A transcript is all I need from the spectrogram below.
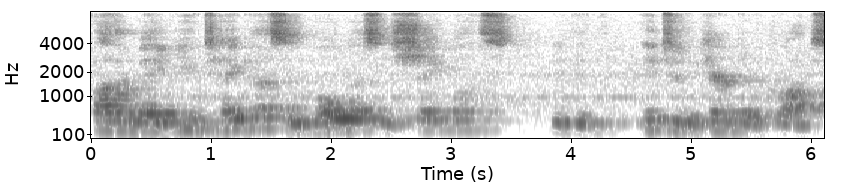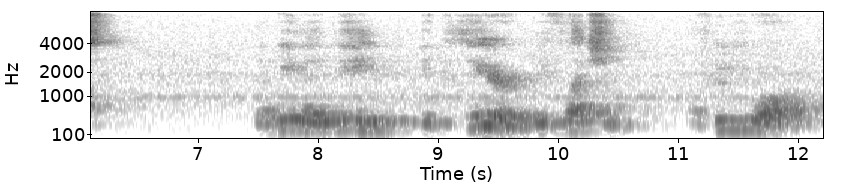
Father, may you take us and mold us and shape us into, into the character of Christ. That we may be a clear reflection of who you are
